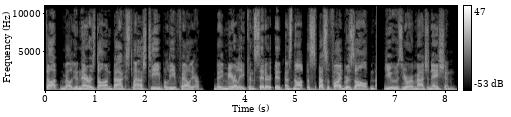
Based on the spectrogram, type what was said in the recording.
dot millionaires Don backslash T believe failure. They merely consider it as not the specified result and use your imagination.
